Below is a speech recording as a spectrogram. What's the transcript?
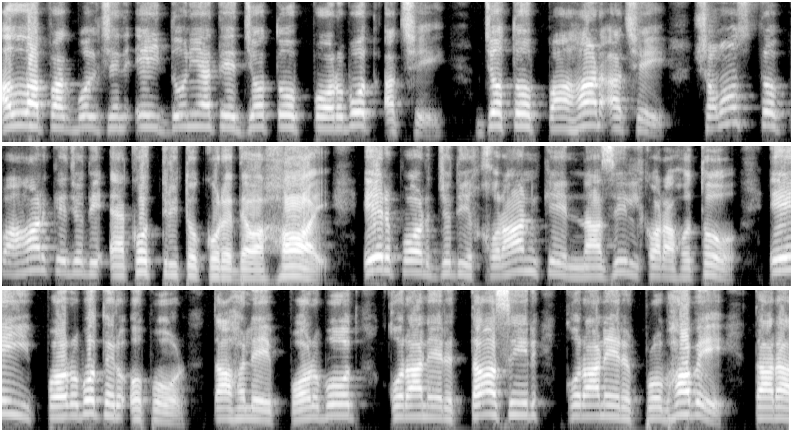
আল্লাহ পাক বলছেন এই দুনিয়াতে যত পর্বত আছে যত পাহাড় আছে সমস্ত পাহাড়কে যদি একত্রিত করে দেওয়া হয়, এরপর যদি কোরআনকে নাজিল করা হতো এই পর্বতের ওপর, তাহলে পর্বত কোরআনের তাসির, কোরআনের প্রভাবে তারা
